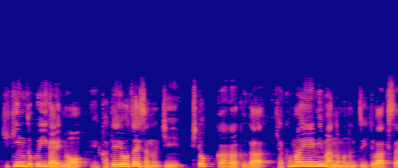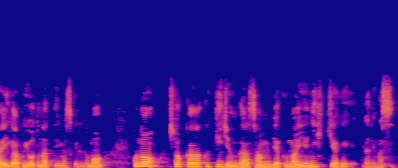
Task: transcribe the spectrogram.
貴金属以外の家庭用財産のうち、取得価格が100万円未満のものについては記載が不要となっていますけれども、この取得価格基準が300万円に引き上げられます。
